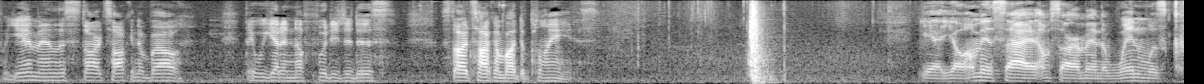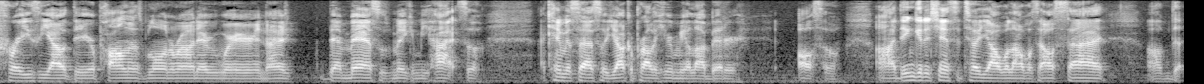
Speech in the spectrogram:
but yeah, man, let's start talking about, I think we got enough footage of this. Start talking about the plans. Yeah, yo, I'm inside. I'm sorry, man. The wind was crazy out there. Pollen's blowing around everywhere, and I that mask was making me hot. So I came inside so y'all could probably hear me a lot better also. Uh, I didn't get a chance to tell y'all while I was outside. Um, the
